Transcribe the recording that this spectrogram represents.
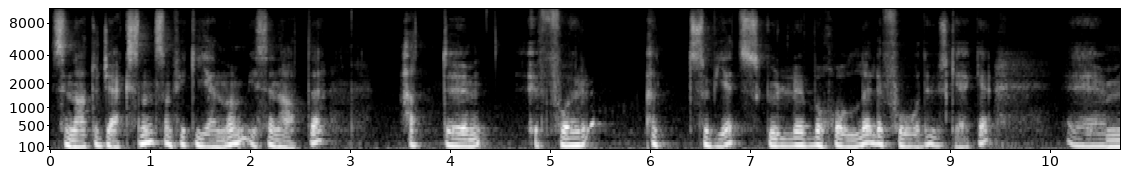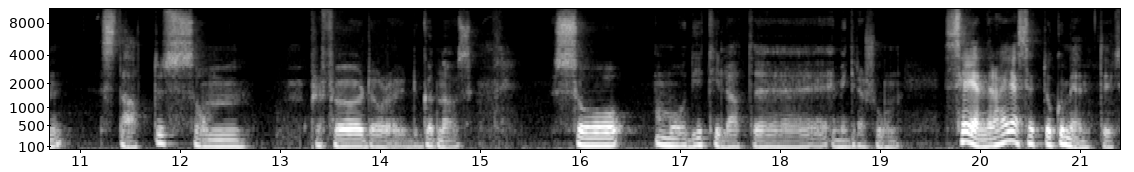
Senator Jackson som fikk igjennom i Senatet at uh, for at Sovjet skulle beholde, eller få det, husker jeg ikke, um, status som preferred or God knows, så må de tillate emigrasjon. Senere har jeg sett dokumenter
